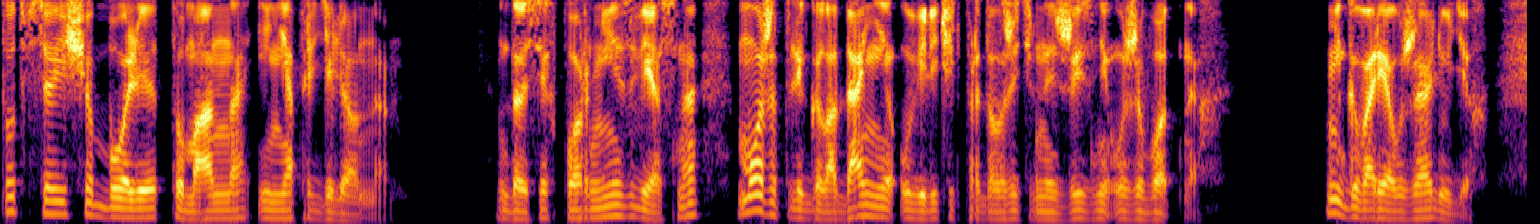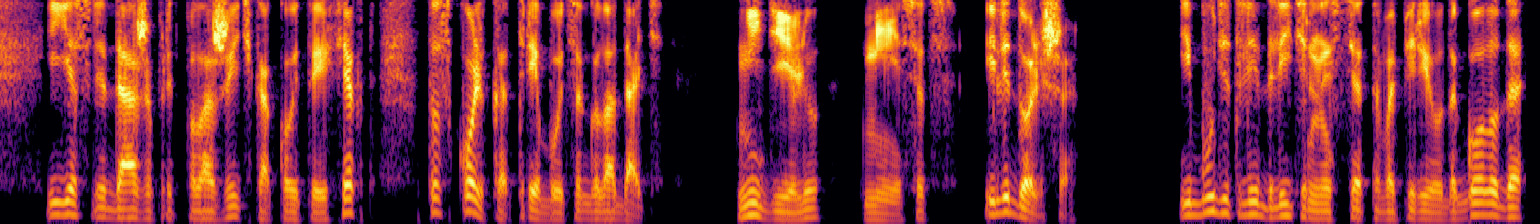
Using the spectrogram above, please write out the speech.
Тут все еще более туманно и неопределенно. До сих пор неизвестно, может ли голодание увеличить продолжительность жизни у животных. Не говоря уже о людях. И если даже предположить какой-то эффект, то сколько требуется голодать? Неделю, месяц или дольше? И будет ли длительность этого периода голода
